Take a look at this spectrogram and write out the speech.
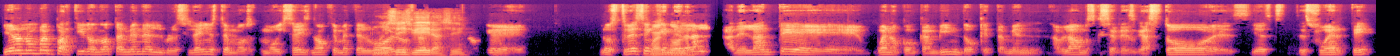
dieron un buen partido, ¿no? También el brasileño este Mo- Moisés, ¿no? Que mete el gol. Moisés o sea, Vieira, sí. que los tres en Buen gol. general, adelante, bueno, con Cambindo, que también hablábamos que se desgastó, es, es, es fuerte.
